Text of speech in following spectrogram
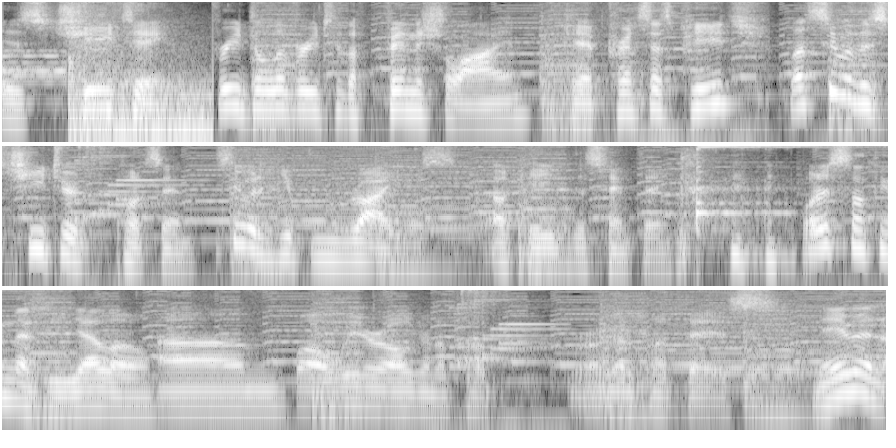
is cheating. Free delivery to the finish line. Okay, Princess Peach. Let's see what this cheater puts in. Let's see what he writes. Okay, the same thing. what is something that's yellow? Um, well, we're all gonna put we're gonna put this. Name an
